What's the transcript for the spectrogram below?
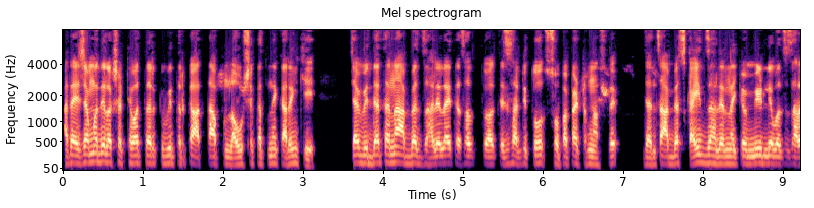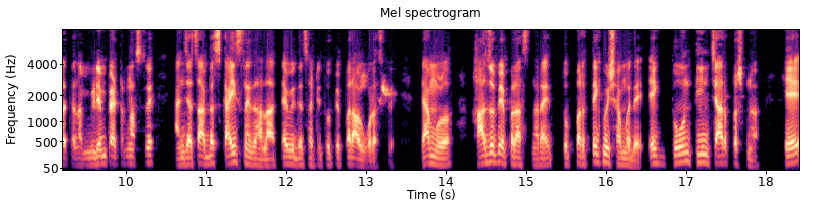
आता याच्यामध्ये लक्षात ठेवा तर्क वितर्क आता आपण लावू शकत नाही कारण की ज्या विद्यार्थ्यांना अभ्यास झालेला आहे त्याचा त्याच्यासाठी तो सोपा पॅटर्न असतोय ज्यांचा अभ्यास काहीच झालेला नाही किंवा मिड लेवलचा झाला त्याला मिडियम पॅटर्न असतोय आणि ज्याचा अभ्यास काहीच नाही झाला त्या विद्यार्थ्यासाठी तो पेपर अवघड असतोय. त्यामुळं हा जो पेपर असणार आहे तो प्रत्येक विषयामध्ये एक दोन तीन चार प्रश्न हे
